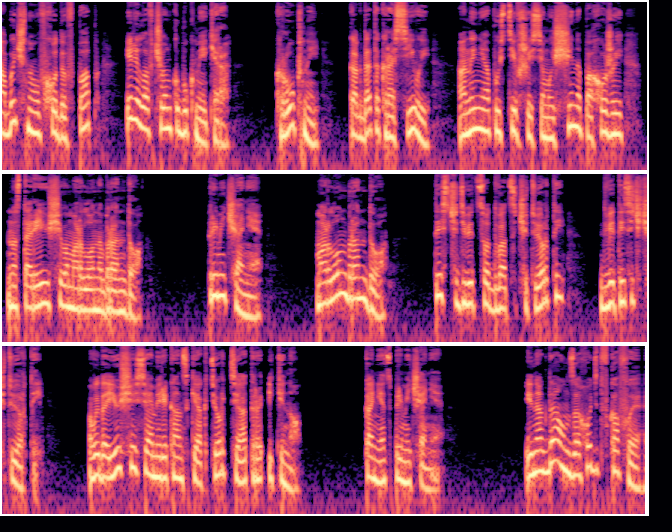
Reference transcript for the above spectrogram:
Обычно у входа в паб или ловчонку букмекера. Крупный, когда-то красивый, а ныне опустившийся мужчина, похожий на стареющего Марлона Брандо. Примечание. Марлон Брандо, 1924 2004. Выдающийся американский актер театра и кино. Конец примечания. Иногда он заходит в кафе.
